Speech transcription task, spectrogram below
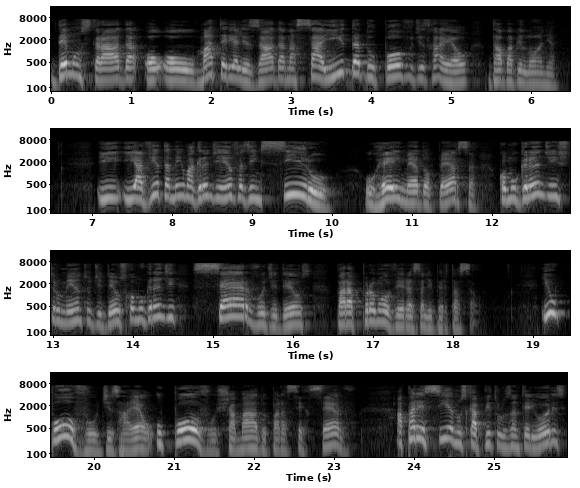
demonstrada ou, ou, materializada na saída do povo de Israel da Babilônia. E, e havia também uma grande ênfase em Ciro, o rei medo-persa, como grande instrumento de Deus, como grande servo de Deus para promover essa libertação. E o povo de Israel, o povo chamado para ser servo, aparecia nos capítulos anteriores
